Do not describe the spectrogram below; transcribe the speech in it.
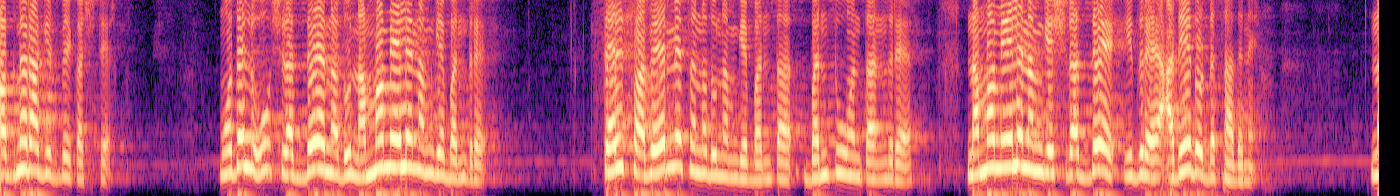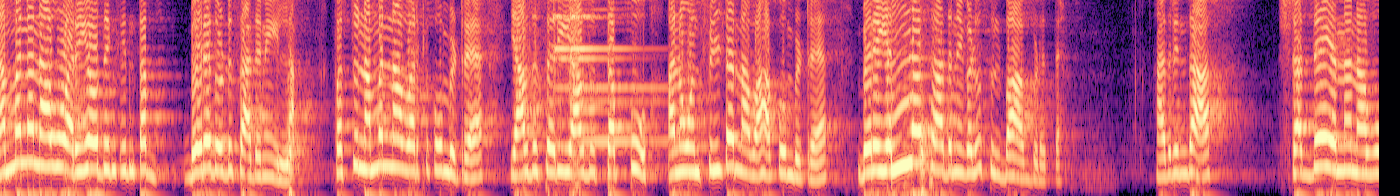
ಮಗ್ನರಾಗಿಡ್ಬೇಕಷ್ಟೆ ಮೊದಲು ಶ್ರದ್ಧೆ ಅನ್ನೋದು ನಮ್ಮ ಮೇಲೆ ನಮಗೆ ಬಂದರೆ ಸೆಲ್ಫ್ ಅವೇರ್ನೆಸ್ ಅನ್ನೋದು ನಮಗೆ ಬಂತ, ಬಂತು ಅಂತ ಅಂದರೆ, ನಮ್ಮ ಮೇಲೆ ನಮಗೆ ಶ್ರದ್ಧೆ ಇದ್ರೆ ಅದೇ ದೊಡ್ಡ ಸಾಧನೆ. ನಮ್ಮನ್ನು ನಾವು ಅರಿಯೋದಕ್ಕಿಂತ ಬೇರೆ ದೊಡ್ಡ ಸಾಧನೆ ಇಲ್ಲ. ಫಸ್ಟ್ ನಮ್ಮನ್ನ ನಾವು ಅರ್ತ್ಕೊಂಡ್ಬಿಟ್ರೆ ಯಾವ್ದು ಸರಿ, ಯಾವ್ದು ತಪ್ಪು ಅನ್ನೋ ಒಂದು ಫಿಲ್ಟರ್ ನಾವು ಹಾಕೊಂಡ್ಬಿಟ್ರೆ ಬೇರೆ ಎಲ್ಲ ಸಾಧನೆಗಳು ಸುಲಭ ಆಗ್ಬಿಡುತ್ತೆ. ಆದ್ರಿಂದ ಶ್ರದ್ಧೆಯನ್ನ ನಾವು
